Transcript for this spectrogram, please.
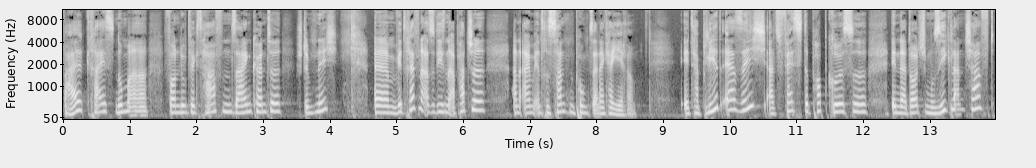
Wahlkreisnummer von Ludwigshafen sein könnte. Stimmt nicht. Ähm, wir treffen also diesen Apache an einem interessanten Punkt seiner Karriere etabliert er sich als feste Popgröße in der deutschen Musiklandschaft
